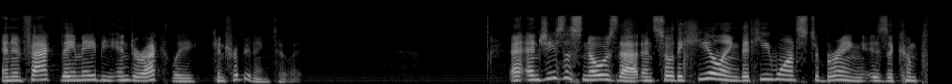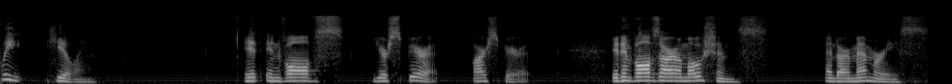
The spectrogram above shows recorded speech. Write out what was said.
And in fact, they may be indirectly contributing to it. And, and, Jesus knows that. And so the healing that he wants to bring is a complete healing. It involves your spirit, our spirit. It involves our emotions and our memories.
